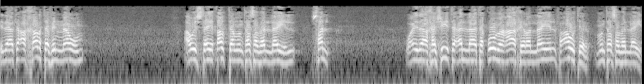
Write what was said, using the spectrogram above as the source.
إذا تأخرت في النوم أو استيقظت منتصف الليل صل. وإذا خشيت ألا تقوم آخر الليل فأوتر منتصف الليل.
